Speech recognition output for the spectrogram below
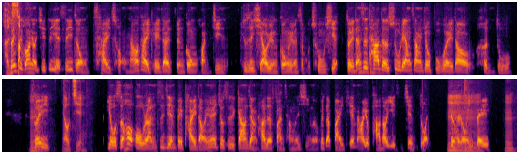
很少所以食。瓜牛其实也是一种菜虫，然后它也可以在人工环境，就是校园、公园什么出现。对，但是它的数量上就不会到很多，所以嗯了解，有时候偶然之间被拍到，因为就是刚刚讲它的反常的行为会在白天，然后又爬到叶子尖端，就很容易被、嗯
